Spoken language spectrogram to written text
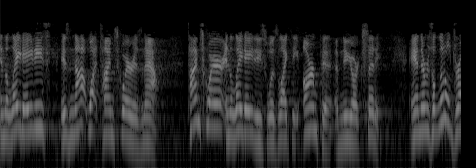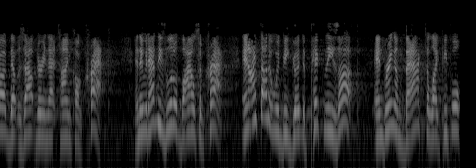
in the late 80s is not what Times Square is now. Times Square in the late 80s was like the armpit of New York City. And there was a little drug that was out during that time called crack. And they would have these little vials of crack. And I thought it would be good to pick these up and bring them back to like people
